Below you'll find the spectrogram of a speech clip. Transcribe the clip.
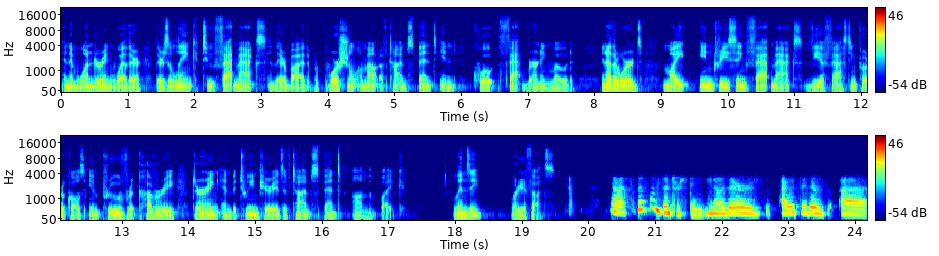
and am wondering whether there's a link to fat max and thereby the proportional amount of time spent in, quote, fat burning mode. In other words, might increasing fat max via fasting protocols improve recovery during and between periods of time spent on the bike? Lindsay, what are your thoughts? Yeah, so this one's interesting. You know, there's, I would say there's uh,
